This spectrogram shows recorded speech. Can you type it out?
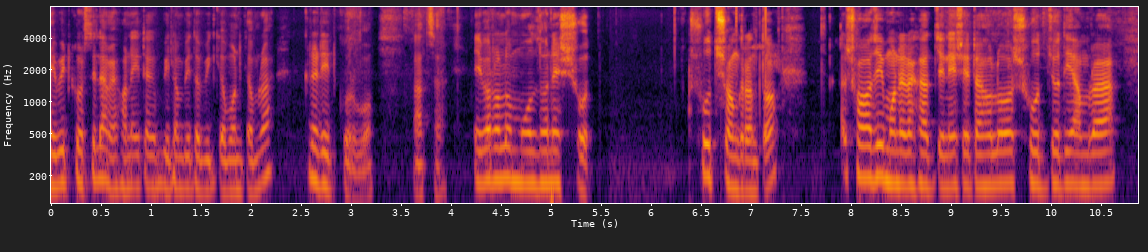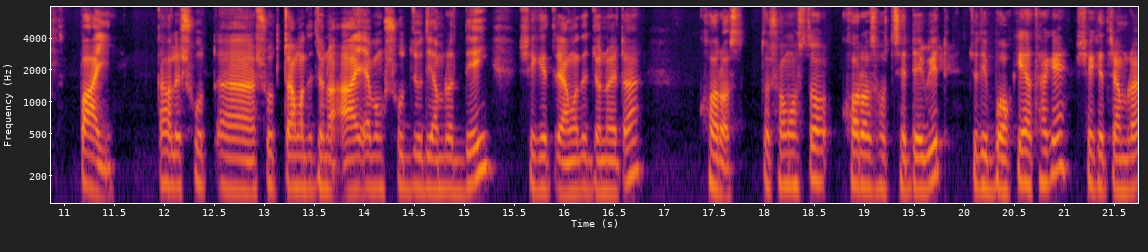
ডেবিট করছিলাম, এখন এটা বিলম্বিত বিজ্ঞাপনকে আমরা ক্রেডিট করব। আচ্ছা এবার হলো মূলধনের সুদ। সুদ সংক্রান্ত সহজেই মনে রাখার জিনিস, এটা হলো সুদ যদি আমরা পাই তাহলে সুদ সুদটা আমাদের জন্য আয় এবং সুদ যদি আমরা দেই, সেক্ষেত্রে আমাদের জন্য এটা খরচ। তো সমস্ত খরচ হচ্ছে ডেবিট যদি বকেয়া থাকে, সেক্ষেত্রে আমরা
